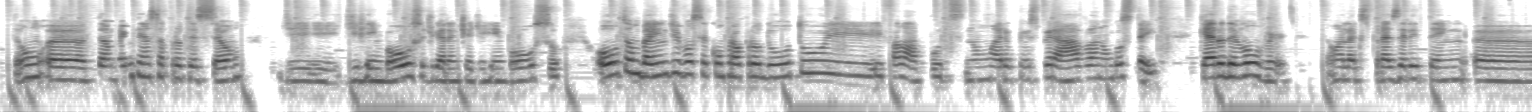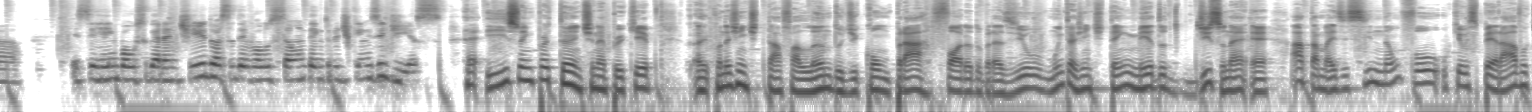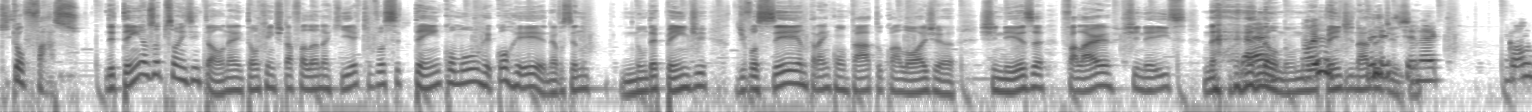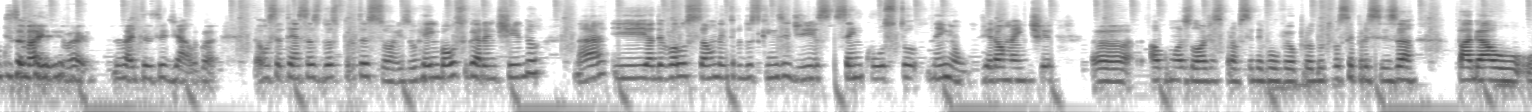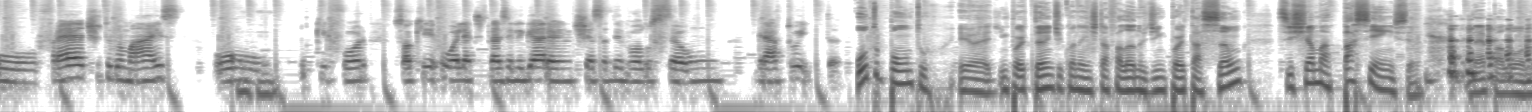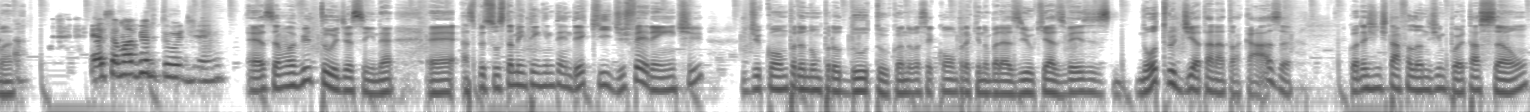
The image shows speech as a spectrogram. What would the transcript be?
Então, uh, também tem essa proteção de, de reembolso, de garantia de reembolso, ou também de você comprar o produto e, e falar, putz, não era o que eu esperava, não gostei, quero devolver. Então, o AliExpress, ele tem uh, esse reembolso garantido, essa devolução dentro de 15 dias. É, e isso é importante, né? Porque é, quando a gente tá falando de comprar fora do Brasil, muita gente tem medo disso, né? É, ah, tá, mas e se não for o que eu esperava, o que, que eu faço? E tem as opções então, né? Então o que a gente tá falando aqui é que você tem como recorrer, né? Você não não depende de você entrar em contato com a loja chinesa, falar chinês, né? É, não, não, não, depende de nada disso. Né? Como que você vai, vai, vai ter esse diálogo? Então você tem essas duas proteções, o reembolso garantido, né? E a devolução dentro dos 15 dias sem custo nenhum. Geralmente, uh, algumas lojas para você devolver o produto, você precisa pagar o, o frete e tudo mais, ou uhum. o que for. Só que o AliExpress ele garante essa devolução gratuita. Outro ponto é, importante quando a gente está falando de importação se chama paciência, né, Paloma? Essa é uma virtude, hein? Essa é uma virtude, assim, né? É, as pessoas também têm que entender que, diferente de compra de um produto, quando você compra aqui no Brasil, que às vezes no outro dia tá na tua casa, quando a gente tá falando de importação,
